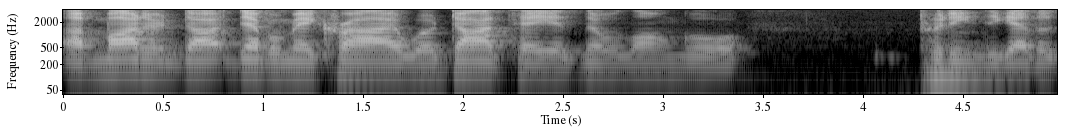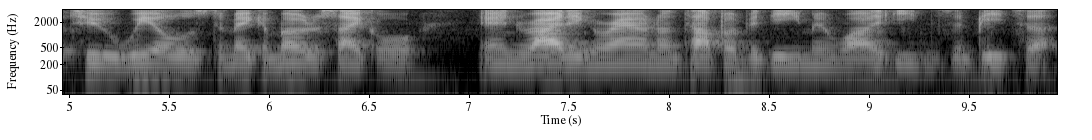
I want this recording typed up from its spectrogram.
a modern Devil May Cry where Dante is no longer putting together two wheels to make a motorcycle and riding around on top of a demon while eating some pizza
